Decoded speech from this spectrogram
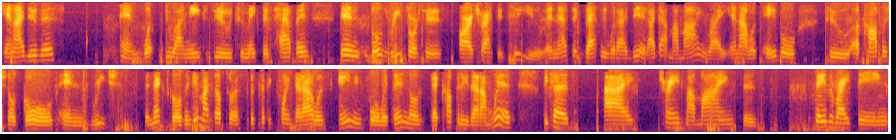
can I do this? And what do I need to do to make this happen? Then those resources are attracted to you. And that's exactly what I did. I got my mind right, and I was able to accomplish those goals and reach the next goals and get myself to a specific point that I was aiming for within those that company that I'm with because I trained my mind to say the right things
